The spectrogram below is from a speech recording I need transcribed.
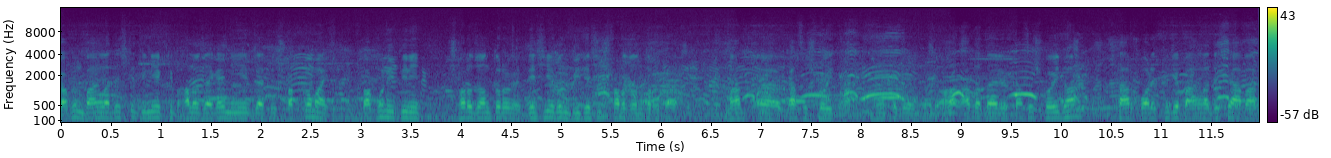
যখন বাংলাদেশকে তিনি একটি ভালো জায়গায় নিয়ে যেতে সক্ষম হয় তখনই তিনি ষড়যন্ত্র দেশি এবং বিদেশি আহ, কাছে শহীদ হন। আতাতায়ের কাছে শহীদ হন। তারপরে থেকে বাংলাদেশে আবার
